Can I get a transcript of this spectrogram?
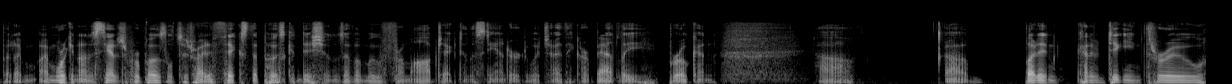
but I'm, I'm working on a standards proposal to try to fix the post conditions of a move from object in the standard, which I think are badly broken. Uh, uh, but in kind of digging through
